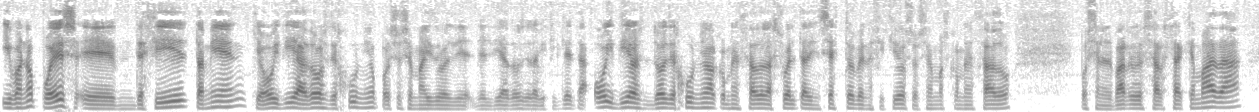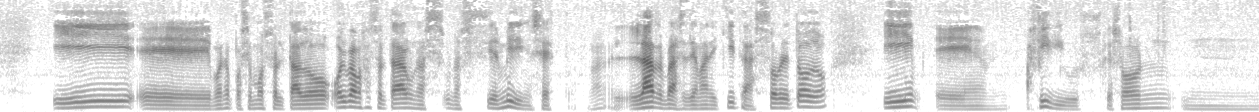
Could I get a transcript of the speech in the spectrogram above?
Y bueno, pues eh, decir también que hoy día 2 de junio, por eso se me ha ido el del día 2 de la bicicleta, hoy día 2 de junio ha comenzado la suelta de insectos beneficiosos. Hemos comenzado pues en el barrio de Zarza Quemada y eh, bueno, pues hemos soltado, hoy vamos a soltar unos, unos 100.000 insectos, ¿no? larvas de mariquitas sobre todo y eh, afidius, que son mm,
